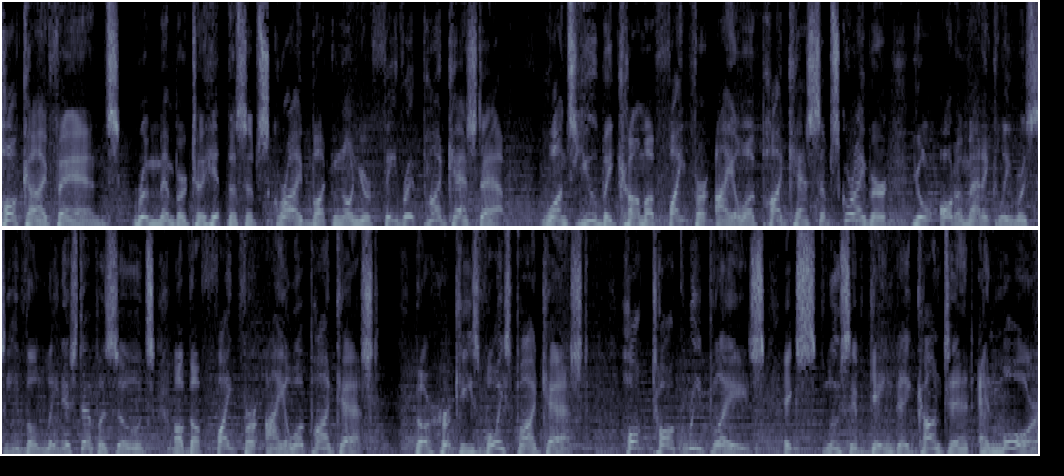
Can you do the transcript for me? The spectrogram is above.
Hawkeye fans, remember to hit the subscribe button on your favorite podcast app. Once you become a Fight for Iowa podcast subscriber, you'll automatically receive the latest episodes of the Fight for Iowa podcast, the Herky's Voice podcast, Hawk Talk replays, exclusive game day content, and more.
